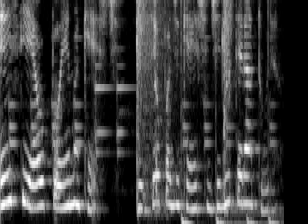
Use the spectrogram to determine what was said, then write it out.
Esse é o Poema Cast, o seu podcast de literatura.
